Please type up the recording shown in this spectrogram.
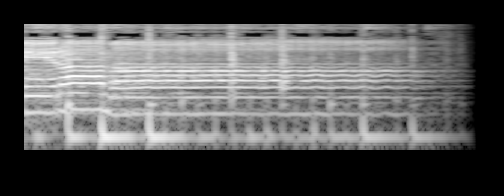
Rama.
